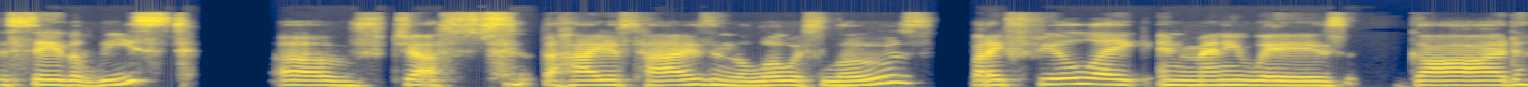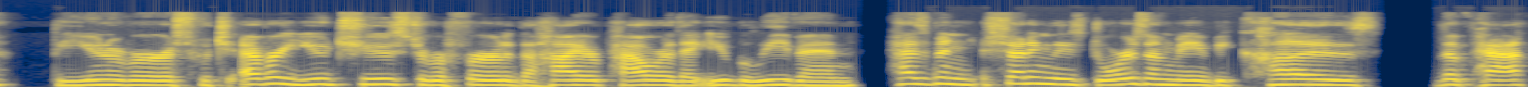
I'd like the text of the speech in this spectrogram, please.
to say the least, of just the highest highs and the lowest lows. But I feel like in many ways, God, the universe, whichever you choose to refer to the higher power that you believe in, has been shutting these doors on me because the path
